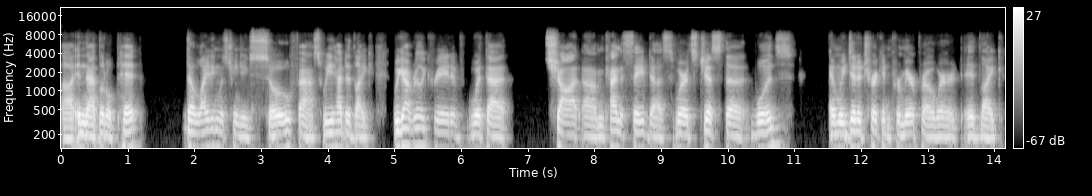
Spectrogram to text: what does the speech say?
uh, in that little pit, the lighting was changing so fast. We had to like we got really creative with that shot. Um, kind of saved us where it's just the woods, and we did a trick in Premiere Pro where it like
